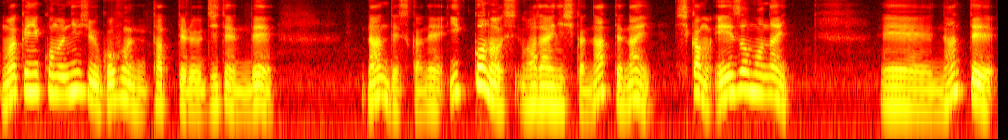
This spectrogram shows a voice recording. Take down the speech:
おまけにこの25分経ってる時点で何ですかね。1個の話題にしかなってない。しかも映像もない。えー、なんて、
